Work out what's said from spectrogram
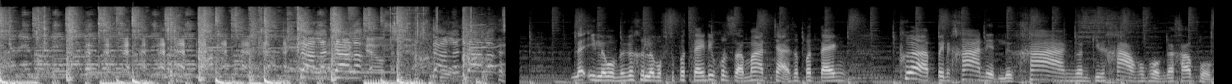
Money, money, money. และอีกระบบหนึงก็คือระบบซุปเปอร์แตงที่คุณสามารถจ่ายซุปเปอร์แตงเพื่อเป็นค่าเน็ตหรือค่าเงินกินข้าวของผมนะครับผม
